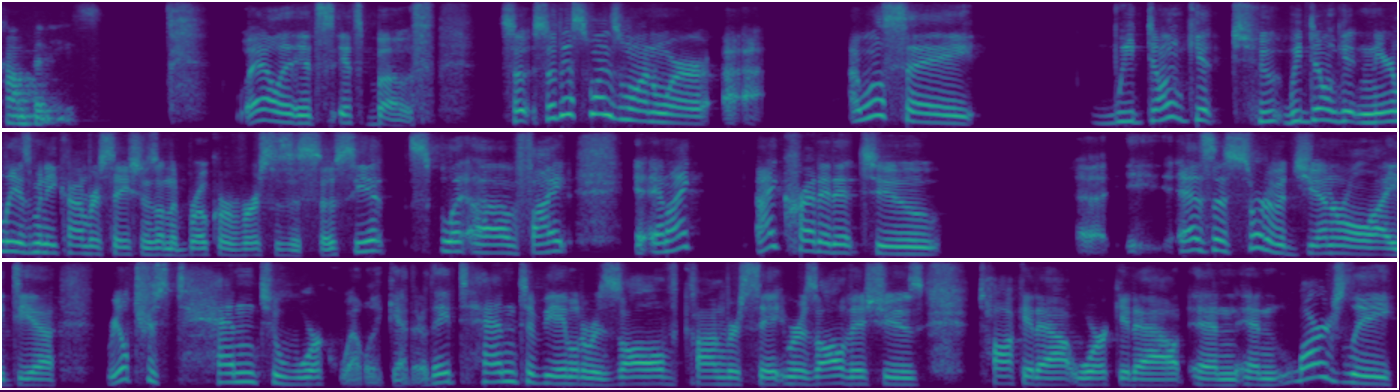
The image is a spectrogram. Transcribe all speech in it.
companies? Well, it's it's both. So so this one's one where I, I will say we don't get too we don't get nearly as many conversations on the broker versus associate split uh, fight, and I I credit it to. Uh, as a sort of a general idea, realtors tend to work well together. They tend to be able to resolve conversate, resolve issues, talk it out, work it out, and and largely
